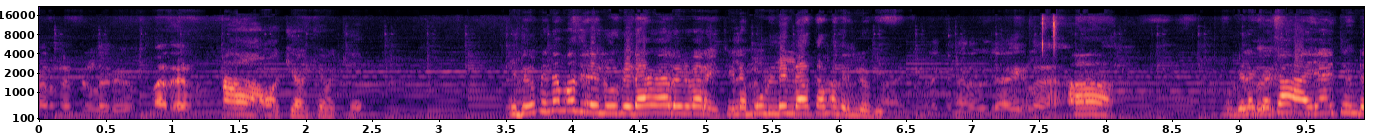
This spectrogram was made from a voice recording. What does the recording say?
പറഞ്ഞിട്ടുള്ള ഒരു മരമാണ്. ആ ഓക്കെ ഓക്കെ ഓക്കെ. ഇത് പിന്നെ മധുര ലൂബിയുടെ വേറൊരു വെറൈറ്റി അല്ലെ മുള്ളില്ലാത്ത മധുര ലൂബി. ആ, ഇതിലൊക്കെ കായായിട്ടുണ്ട്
